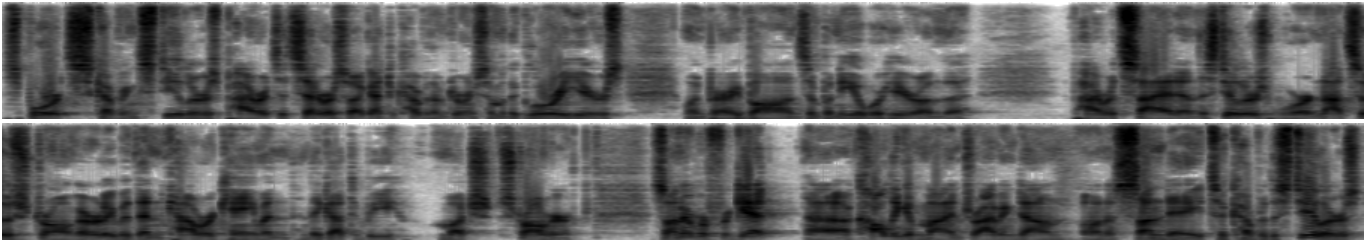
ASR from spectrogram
sports, covering Steelers, Pirates, etc. So I got to cover them during some of the glory years when Barry Bonds and Bonilla were here on the Pirates side, and the Steelers were not so strong early, but then Cowher came and they got to be much stronger. So I'll never forget uh, a colleague of mine driving down on a Sunday to cover the Steelers.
